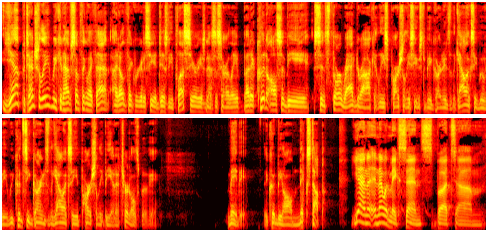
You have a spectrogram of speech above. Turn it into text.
Yeah, potentially we could have something like that. I don't think we're going to see a Disney Plus series necessarily, but it could also be since Thor Ragnarok at least partially seems to be a Guardians of the Galaxy movie. We could see Guardians of the Galaxy partially be an Eternals movie. Maybe it could be all mixed up. Yeah, and, and that would make sense, but um,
